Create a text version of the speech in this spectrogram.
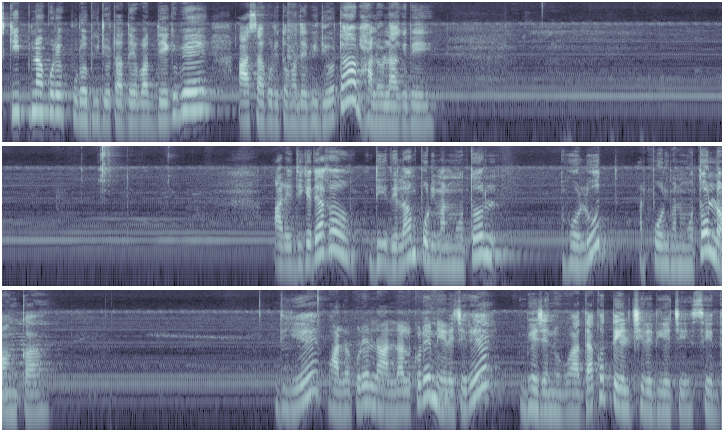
স্কিপ না করে পুরো ভিডিওটা দেবার দেখবে। আশা করি তোমাদের ভিডিওটা ভালো লাগবে। আর এদিকে দেখো, দিয়ে দিলাম পরিমাণ মতো হলুদ আর পরিমাণ মতো লঙ্কা। দিয়ে ভালো করে লাল লাল করে নেড়ে চেড়ে ভেজে নেব। আর দেখো তেল ছেড়ে দিয়েছে। সেদ্ধ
